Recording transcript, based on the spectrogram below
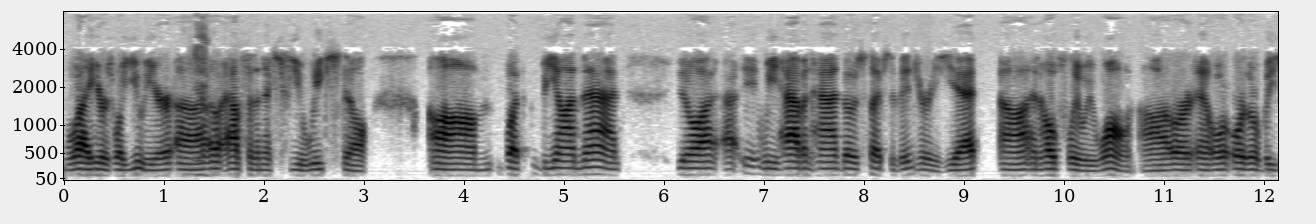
what I hear is what you hear, uh, out for the next few weeks still. Um, but beyond that, you know, I, I, we haven't had those types of injuries yet, uh, and hopefully we won't, uh, or, or or they'll be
